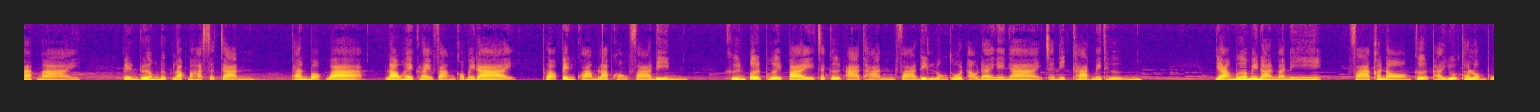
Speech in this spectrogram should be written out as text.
มากมาย เป็นเรื่องลึกลับมหัศจรรย์ ท่านบอกว่า เล่าให้ใครฟังก็ไม่ได้ เพราะเป็นความลับของฟ้าดิน คืนเปิดเผยไปจะเกิดอาถรรพ์ฟ้าดินลงโทษเอาได้ง่าย ๆ ชนิดคาดไม่ถึง อย่างเมื่อไม่นานมานี้ ฟ้าขนองเกิดพายุถล่มภู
